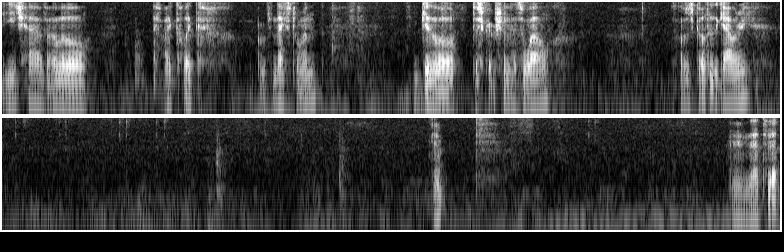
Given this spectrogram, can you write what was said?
They each have a little, if I click the next one, gives a little description as well. So I'll just go through the gallery. Yep. And that's it.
